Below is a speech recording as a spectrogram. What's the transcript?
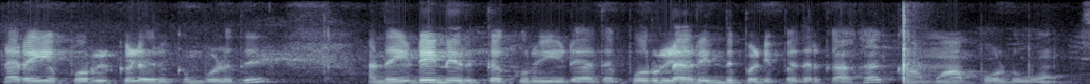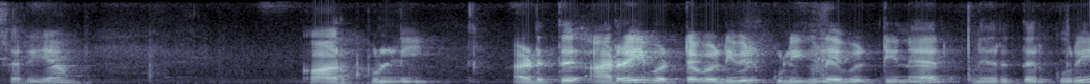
நிறைய பொருட்கள் இருக்கும் பொழுது அந்த இடைநிறுத்த குறியீடு அதை பொருள் அறிந்து படிப்பதற்காக கமா போடுவோம் சரியா? கார்புள்ளி. அடுத்து அரை வட்ட வடிவில் குழிகளை வெட்டினர். நிறுத்தற்குறி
